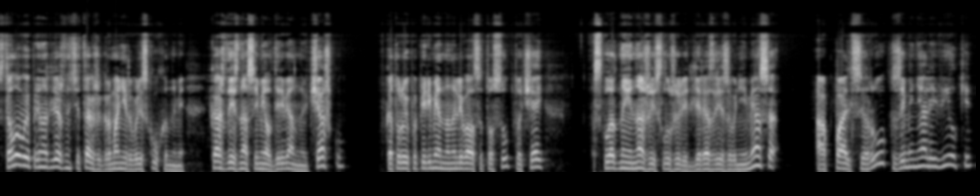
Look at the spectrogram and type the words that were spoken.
Столовые принадлежности также гармонировали с кухонными. Каждый из нас имел деревянную чашку, в которую попеременно наливался то суп, то чай. Складные ножи служили для разрезывания мяса, а пальцы рук заменяли вилки.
